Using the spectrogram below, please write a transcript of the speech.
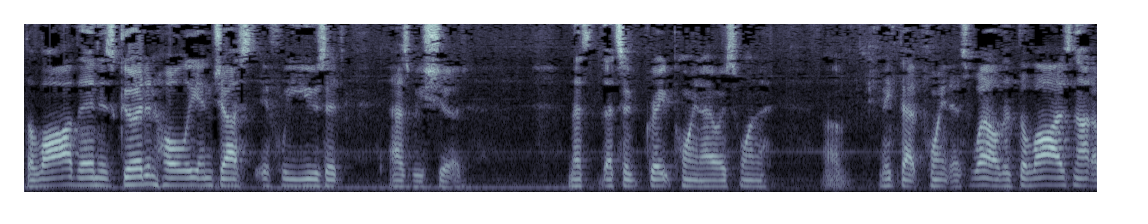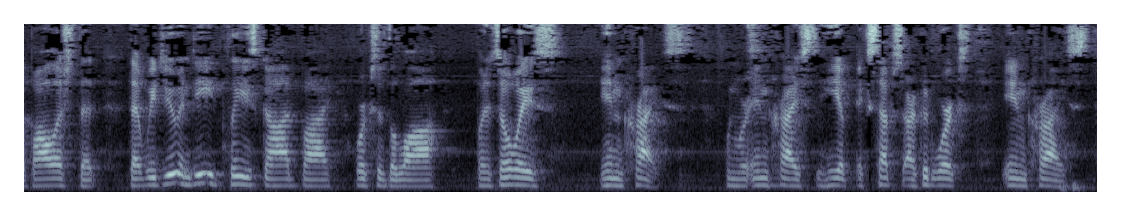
The law then is good and holy and just if we use it as we should. And that's, that's a great point. I always want to um, make that point as well, that the law is not abolished, that, that we do indeed please God by works of the law, but it's always in Christ. When we're in Christ, He accepts our good works in Christ.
